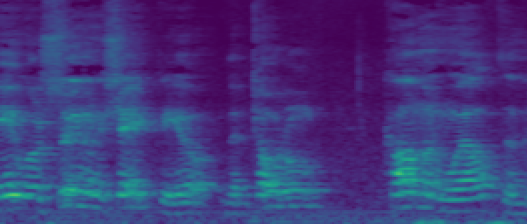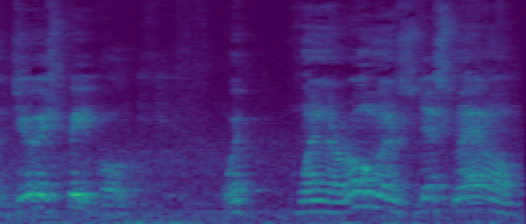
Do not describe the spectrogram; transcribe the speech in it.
He will soon shake the, the total commonwealth of the Jewish people with, when the Romans dismantle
